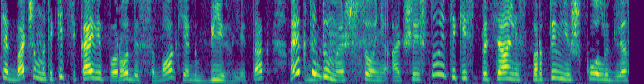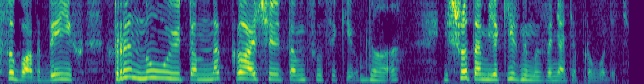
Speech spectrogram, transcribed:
От як бачимо, такі цікаві породи собак, як біглі, так? А як ти думаєш, Соня, а чи існують такі спеціальні спортивні школи для собак, де їх тренують, там, накачують там цуциків? Да. І що там, які з ними заняття проводять?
